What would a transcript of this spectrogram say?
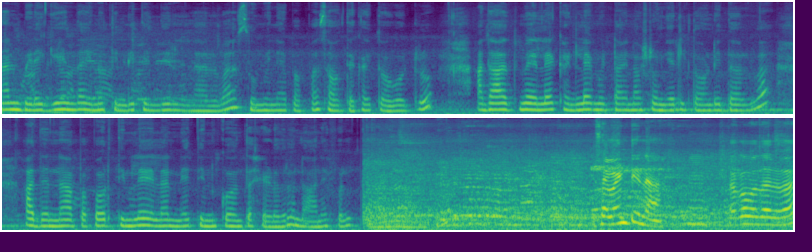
ನಾನು ಬೆಳಗ್ಗೆಯಿಂದ ಇನ್ನೂ ತಿಂಡಿ ತಿಂದಿರಲಿಲ್ಲ ಅಲ್ವಾ ಸುಮ್ಮನೆ ಪಪ್ಪ ಸೌತೆಕಾಯಿ ತೊಗೊಟ್ರು ಅದಾದಮೇಲೆ ಕಡಲೆ ಮಿಠಾಯಿ ನಾವು ಶೃಂಗೇರಿಲಿ ತೊಗೊಂಡಿದ್ದಲ್ವ, ಅದನ್ನು ಪಪ್ಪ ಅವ್ರು ತಿನ್ನಲೇ ಇಲ್ಲ, ನೀನೇ ತಿನ್ಕೊ ಅಂತ ಹೇಳಿದ್ರು, ನಾನೇ ಫುಲ್ ಸೆವೆಂಟಿನಾ ತಗೋಬೋದಲ್ವಾ?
